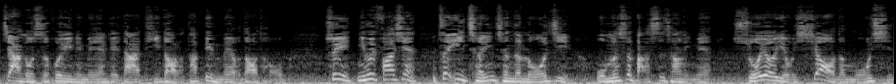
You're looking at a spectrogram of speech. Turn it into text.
架构式会议里面也给大家提到了，它并没有到头。所以你会发现这一层一层的逻辑，我们是把市场里面所有有效的模型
